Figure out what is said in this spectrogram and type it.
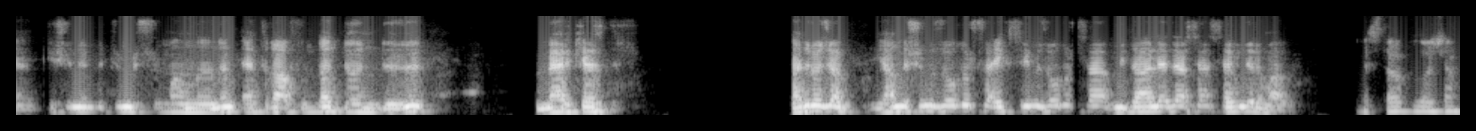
yani kişinin bütün Müslümanlığının etrafında döndüğü merkezdir. Kadir Hocam yanlışımız olursa, eksiğimiz olursa müdahale edersen sevinirim abi. Estağfurullah hocam.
